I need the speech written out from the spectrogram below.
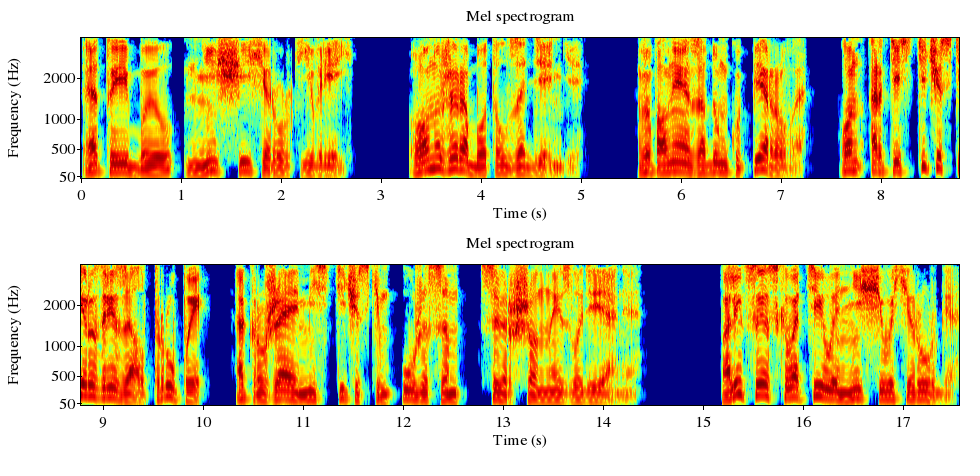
Это и был нищий хирург-еврей. Он уже работал за деньги. Выполняя задумку первого, он артистически разрезал трупы, окружая мистическим ужасом совершенные злодеяния. Полиция схватила нищего хирурга,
